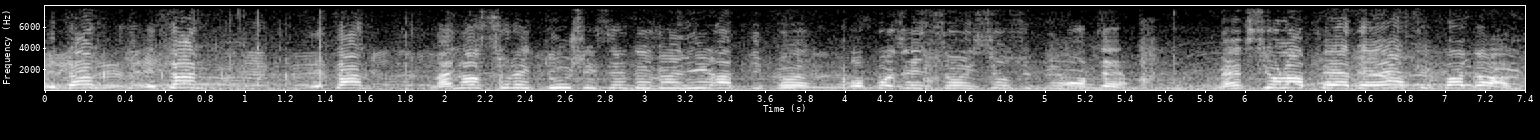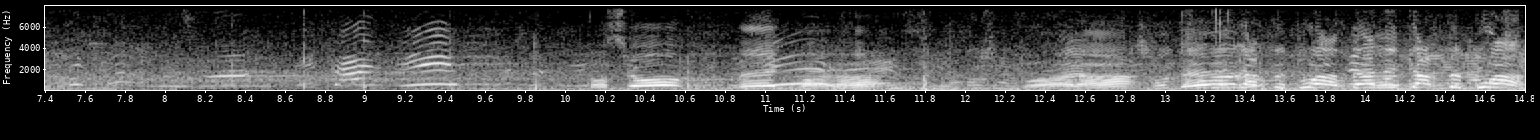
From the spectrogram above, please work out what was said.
Éteins, éteins, éteins. Maintenant sur les touches, essaie de venir un petit peu proposer une solution supplémentaire. Même si on la perd derrière, c'est pas grave. Attention, Greg, voilà. Voilà. Ben, écarte-toi, Ben, écarte-toi.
